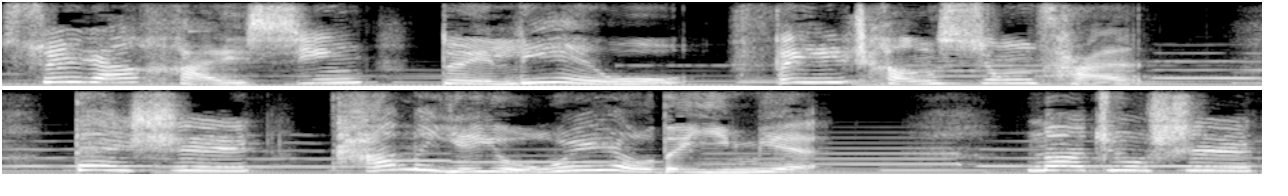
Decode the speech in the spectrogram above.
虽然海星对猎物非常凶残，但是它们也有温柔的一面，那就是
